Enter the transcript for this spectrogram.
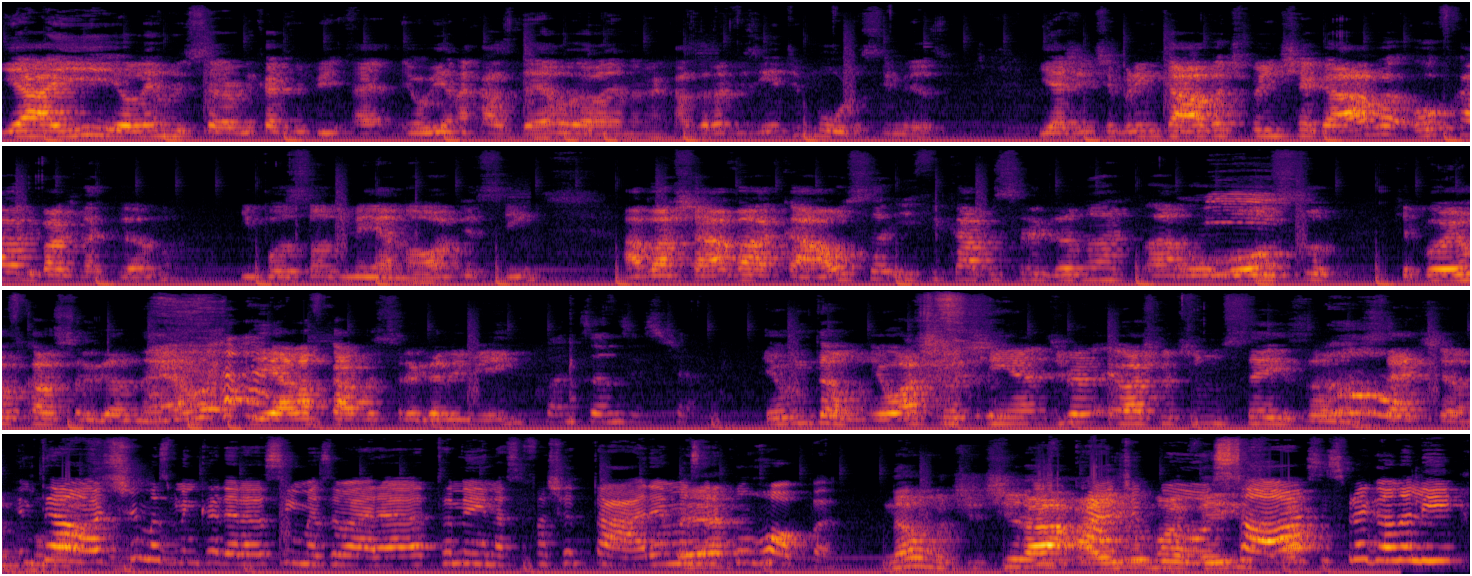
E aí, eu lembro disso, era brincar de. É, Eu ia na casa dela, ela ia na minha casa, era vizinha de muro, assim mesmo. E a gente brincava, tipo, a gente chegava ou ficava debaixo da cama, em posição de 69, assim, abaixava a calça e ficava esfregando a- a- o rosto. Tipo, eu ficava esfregando nela e ela ficava esfregando em mim. Quantos anos isso tinha? Eu, então, eu acho que eu tinha. Eu acho que eu tinha uns 6 anos, 7 anos. no Então, eu tinha umas brincadeiras assim, mas eu era também nessa faixa etária, mas É. era com roupa. Não, de tirar. Brincar, Aí tipo, uma vez. só se esfregando ali.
